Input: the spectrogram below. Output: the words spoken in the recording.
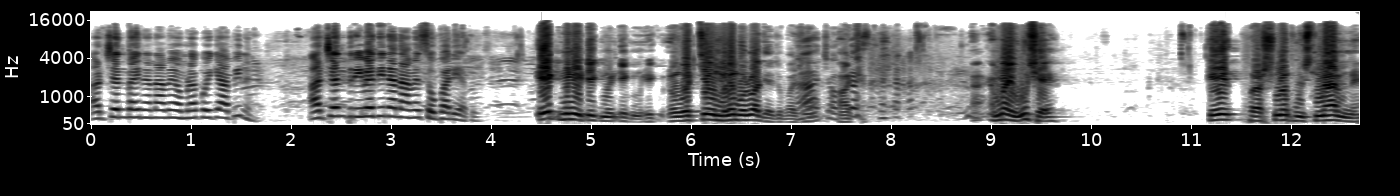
અર્ચનભાઈના નામે હમણાં કોઈકે આપી ને? અર્ચન ત્રિવેદીના નામે સોપારી આપી. એક મિનિટ એક મિનિટ એક મિનિટ વચ્ચે મને બોલવા દેજો પાછું. હા એમાં એવું છે કે પ્રશ્ન પૂછનારને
